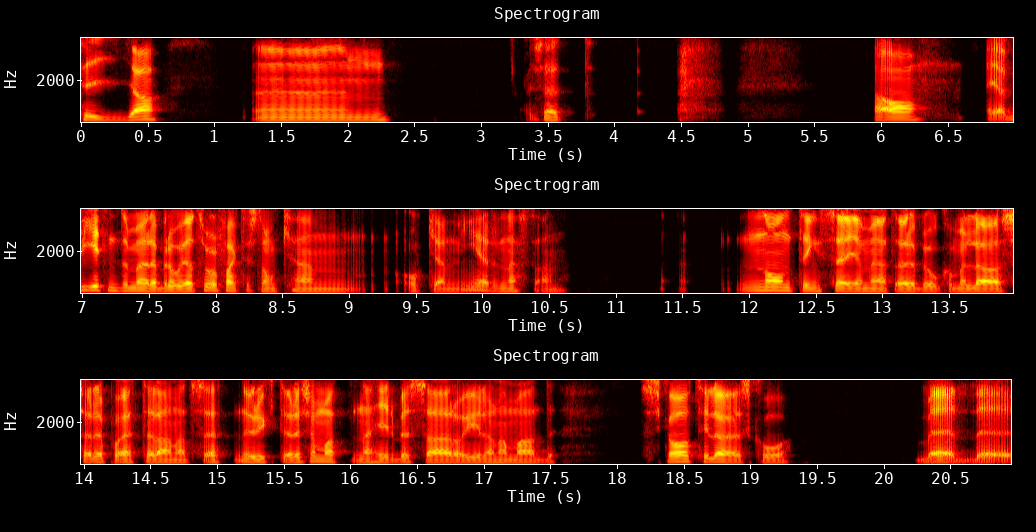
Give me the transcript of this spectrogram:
tia. Um, så att, ja, jag vet inte om Örebro. Jag tror faktiskt de kan åka ner nästan någonting säger mig att Örebro kommer lösa det på ett eller annat sätt. Nu ryktades det om att Nahir Besar och Ilan Hamad ska till ÖSK. Men eh,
